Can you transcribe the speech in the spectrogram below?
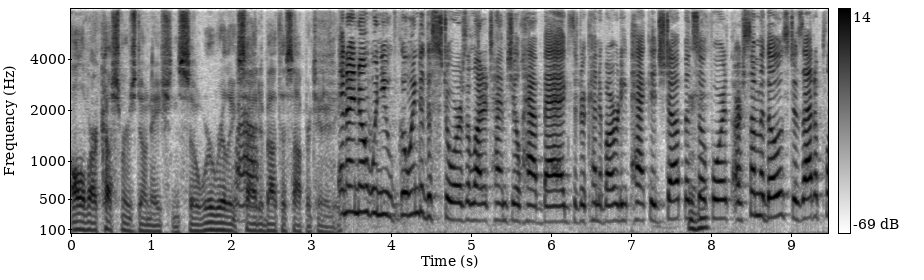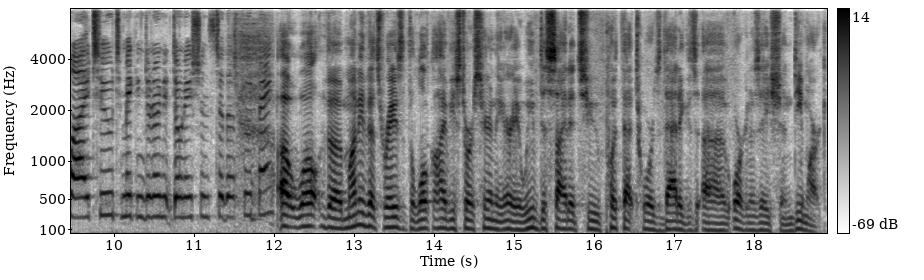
All of our customers' donations. So we're really excited about this opportunity. And I know when you go into the stores, a lot of times you'll have bags that are kind of already packaged up and so Mm-hmm. forth. Are some of those, does that apply too, to making don- donations to the food bank? Oh, well, the money that's raised at the local Hy-Vee stores here in the area, we've decided to put that towards that ex- uh, organization, DMARC,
